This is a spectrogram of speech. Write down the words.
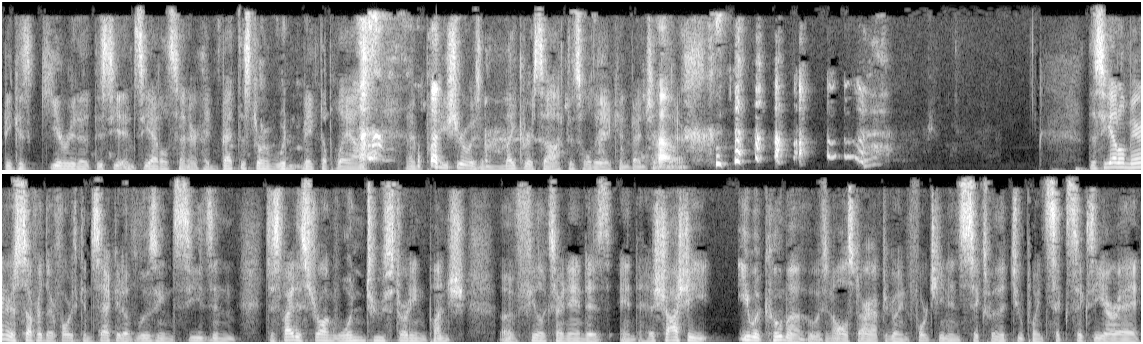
because Key Arena the Se- and Seattle Center had bet the Storm wouldn't make the playoffs, and I'm pretty sure it was Microsoft was holding a convention Oh. there. The Seattle Mariners suffered their fourth consecutive losing season despite a strong 1-2 starting punch of Felix Hernandez and Hisashi Iwakuma, who was an all-star after going 14 and 6 with a 2.66 ERA,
